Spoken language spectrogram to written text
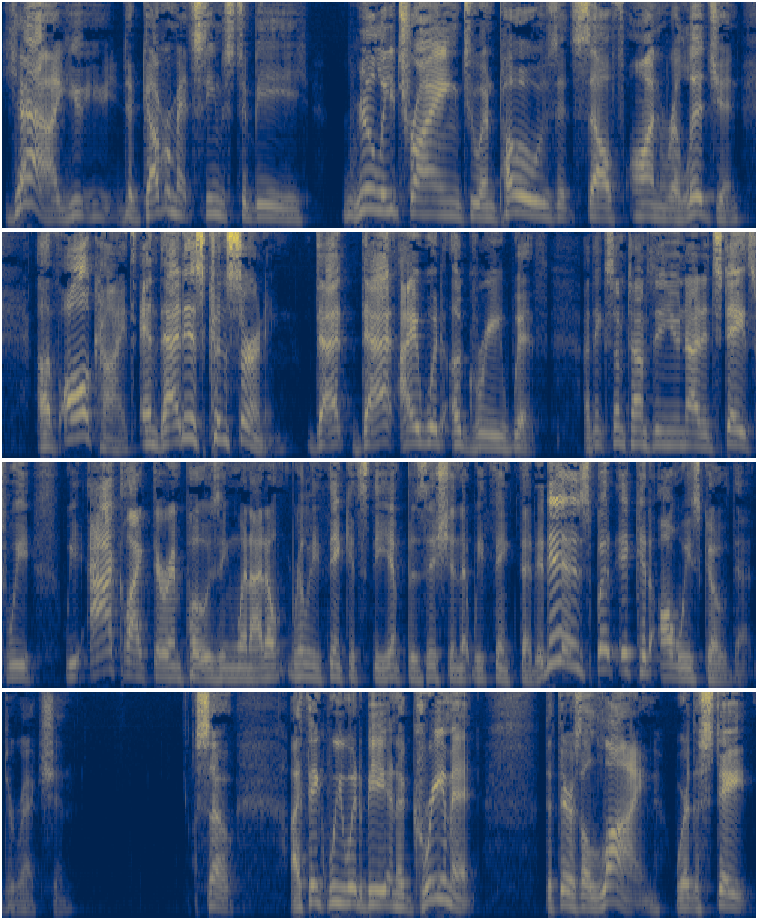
yeah, you, you the government seems to be really trying to impose itself on religion of all kinds and that is concerning. That that I would agree with. I think sometimes in the United States we we act like they're imposing when I don't really think it's the imposition that we think that it is, but it could always go that direction. So, I think we would be in agreement that there's a line where the state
